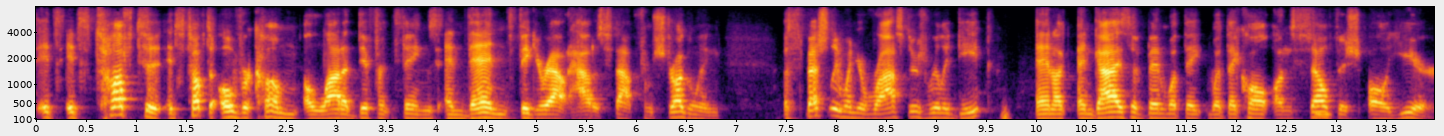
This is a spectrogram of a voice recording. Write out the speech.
it's it's tough to it's tough to overcome a lot of different things and then figure out how to stop from struggling, especially when your roster's really deep and uh, and guys have been what they what they call unselfish all year.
